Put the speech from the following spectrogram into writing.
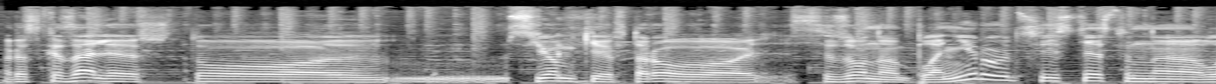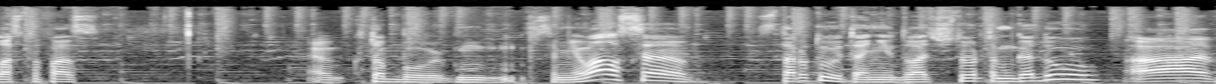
рассказали, что съемки второго сезона планируются, естественно, Last of Us. Э, Кто бы сомневался, стартуют они в 24 году, а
